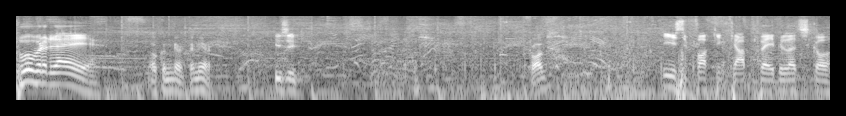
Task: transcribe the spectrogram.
Poop of the day. Oh, come here, come here. Easy. Frogs? Easy fucking cap, baby. Let's go.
